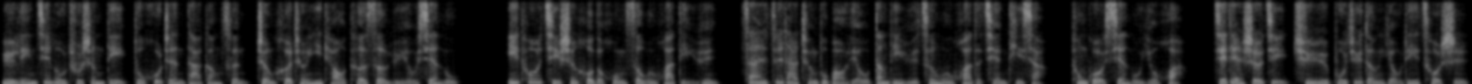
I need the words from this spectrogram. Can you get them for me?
与临基路出生地都湖镇大冈村整合成一条特色旅游线路。依托其深厚的红色文化底蕴，在最大程度保留当地渔村文化的前提下。通过线路优化、节点设计、区域布局等有力措施，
